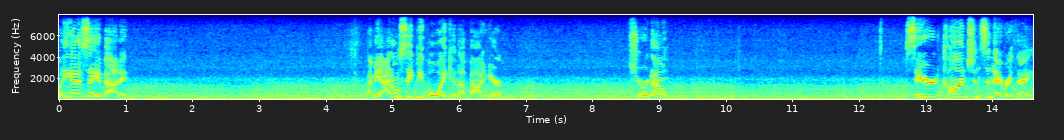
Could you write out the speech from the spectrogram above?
What do you got to say about it? I mean, I don't see people waking up out here. Sure don't. seared conscience and everything.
